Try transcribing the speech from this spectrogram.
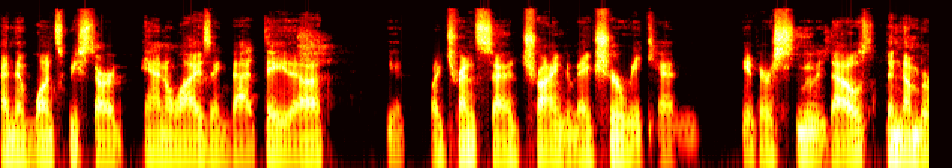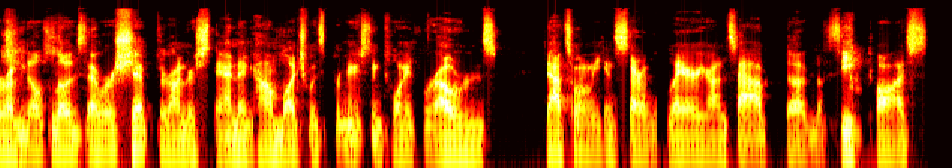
And then once we start analyzing that data, you know, like Trent said, trying to make sure we can either smooth out the number of milk loads that were shipped or understanding how much was produced in 24 hours, that's when we can start layering on top the, the feed costs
